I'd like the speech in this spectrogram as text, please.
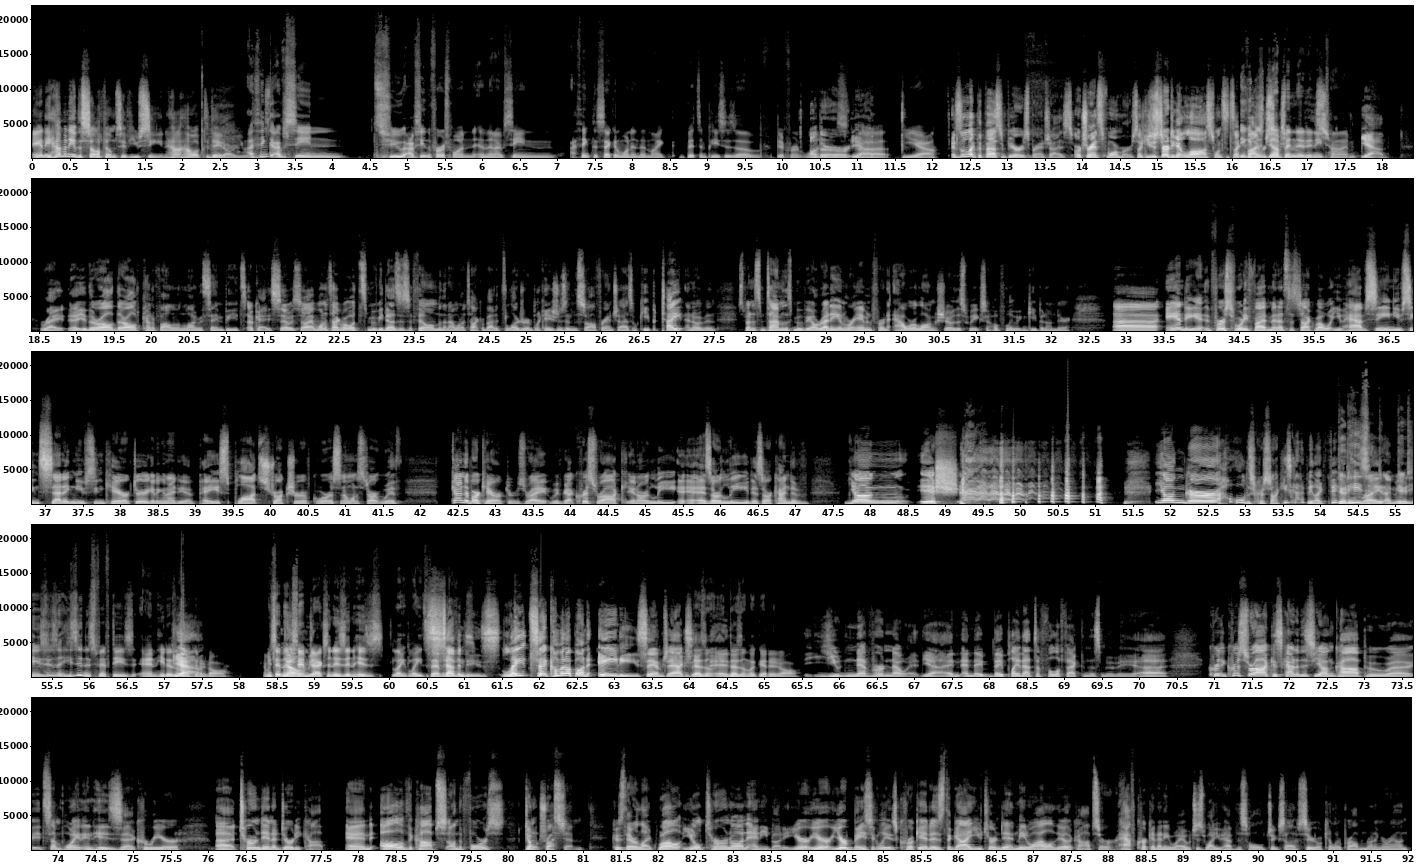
Andy, how many of the Saw films have you seen? How, how up to date are you? I think I've seen two. I've seen the first one, and then I've seen I think the second one, and then like bits and pieces of different ones. Other- yeah. uh, yeah. It's not like the Fast and Furious franchise or Transformers. Like you just start to get lost once it's like You five can or just jump six in at any time. Yeah, right. Uh, they're all they're all kind of following along the same beats. Okay, so so I want to talk about what this movie does as a film, and then I want to talk about its larger implications in the Saw franchise. We'll keep it tight. I know we've been spending some time on this movie already, and we're aiming for an hour long show this week, so hopefully we can keep it under. Uh, Andy, the first 45 minutes, let's talk about what you have seen. You've seen setting, you've seen character, you're getting an idea of pace, plot, structure, of course. And I want to start with kind of our characters, right? We've got Chris Rock in our lead as our lead, as our kind of young-ish. Younger. How old is Chris Rock? He's got to be like 50, Dude, he's right? dude, I mean, he's he's in his fifties, and he doesn't Yeah. look it at all. I mean, same thing. No, Sam Jackson is in his like late seventies. 70s. Late set coming up on 80, Sam Jackson. Doesn't doesn't look at it at all. you'd never know it yeah and and they they play that to full effect in this movie uh Chris, Chris Rock is kind of this young cop who, uh, at some point in his uh, career, uh, turned in a dirty cop, and all of the cops on the force don't trust him because they're like, "Well, you'll turn on anybody. You're you're you're basically as crooked as the guy you turned in." Meanwhile, all the other cops are half crooked anyway, which is why you have this whole jigsaw serial killer problem running around.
